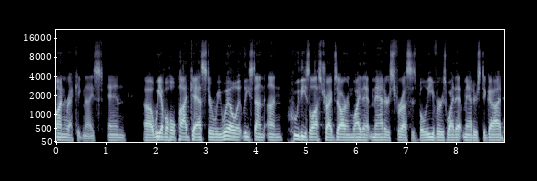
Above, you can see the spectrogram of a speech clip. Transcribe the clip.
unrecognized. And uh, we have a whole podcast, or we will at least, on on who these lost tribes are and why that matters for us as believers, why that matters to God,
